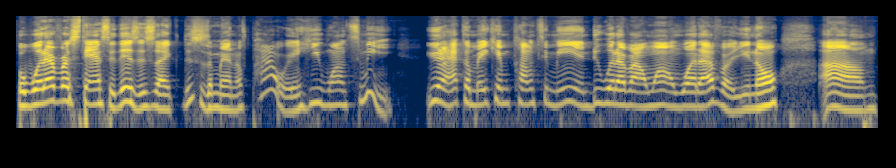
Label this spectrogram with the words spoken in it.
But whatever stance it is, it's like this is a man of power and he wants me. You know, I can make him come to me and do whatever I want, whatever. You know. Um.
